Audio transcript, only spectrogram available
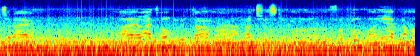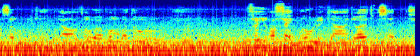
Så det är, ja, det är rätt roligt det här med mötfiske. Man får prova en jävla massa olika. Jag tror jag har provat då var fem olika grötrecept.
